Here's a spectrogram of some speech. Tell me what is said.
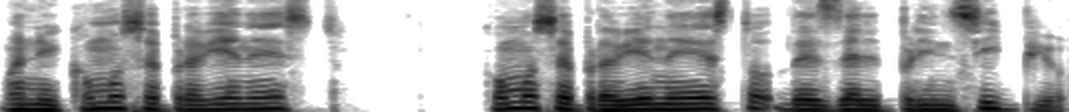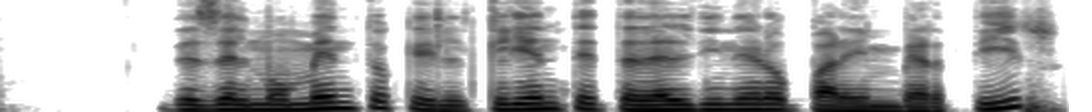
Bueno, ¿y cómo se previene esto? ¿Cómo se previene esto? Desde el principio, desde el momento que el cliente te da el dinero para invertir,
